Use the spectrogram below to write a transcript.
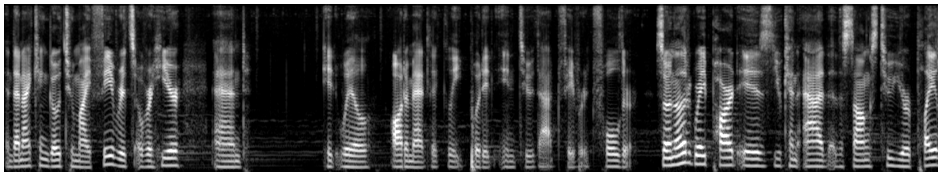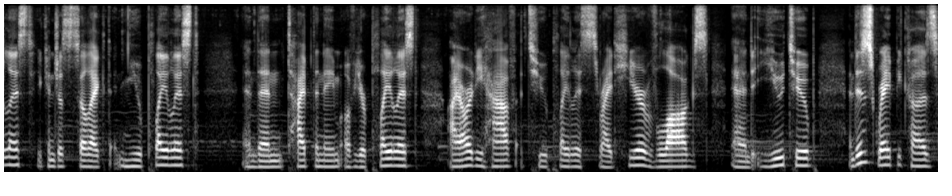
and then I can go to my favorites over here and it will automatically put it into that favorite folder. So another great part is you can add the songs to your playlist. You can just select new playlist and then type the name of your playlist. I already have two playlists right here, vlogs and YouTube. And this is great because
